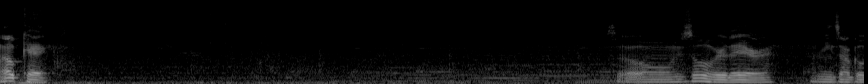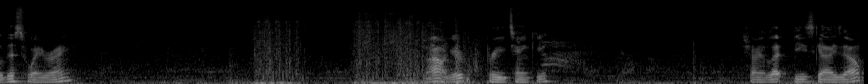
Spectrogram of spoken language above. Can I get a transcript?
Okay. So he's over there. That means I'll go this way, right? Wow, you're pretty tanky. Should I let these guys out?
